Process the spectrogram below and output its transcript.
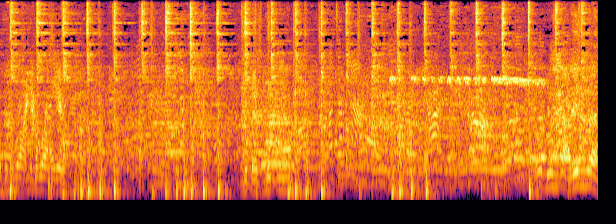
Berdua berdua itu di Facebooknya? pacarnya Oh belum kawin ya?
